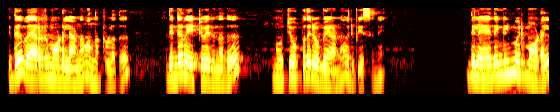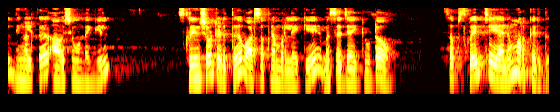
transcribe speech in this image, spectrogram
ഇത് വേറൊരു മോഡലാണ് വന്നിട്ടുള്ളത്. ഇതിന്റെ റേറ്റ് വരുന്നത് നൂറ്റി മുപ്പത് രൂപയാണ് ഒരു പീസിന് ഇതിലേതെങ്കിലും ഒരു മോഡൽ നിങ്ങൾക്ക് ആവശ്യമുണ്ടെങ്കിൽ സ്ക്രീൻഷോട്ട് എടുത്ത് വാട്സപ്പ് നമ്പറിലേക്ക് മെസ്സേജ് അയക്കൂട്ടോ സബ്സ്ക്രൈബ് ചെയ്യാനും മറക്കരുത്.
